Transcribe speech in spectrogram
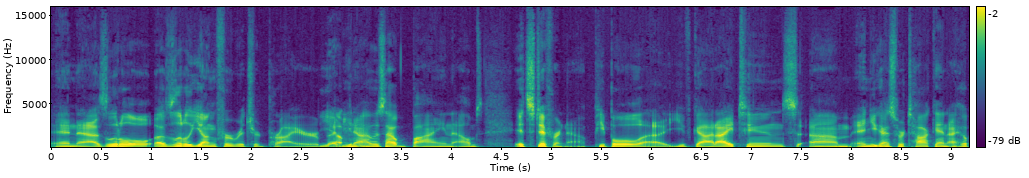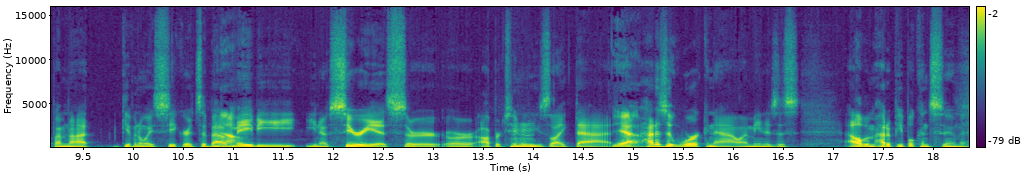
and uh, I was a little I was a little young for Richard Pryor, but Yep. you know I was out buying the albums. It's different now. People, uh, you've got iTunes, um, and you guys were talking. I hope I'm not giving away secrets about No. maybe you know Sirius or or opportunities like that. Yeah. How, how does it work now? I mean, is this album? How do people consume it?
